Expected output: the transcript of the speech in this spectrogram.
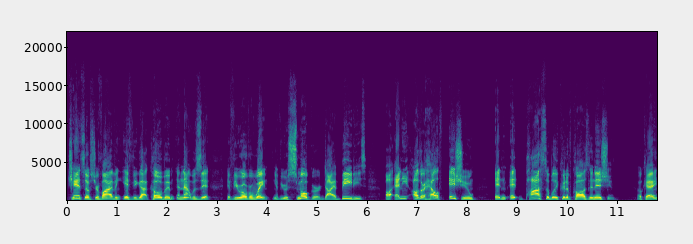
chance of surviving if you got COVID, and that was it. If you're overweight, if you're a smoker, diabetes, uh, any other health issue, it, it possibly could have caused an issue. Okay?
